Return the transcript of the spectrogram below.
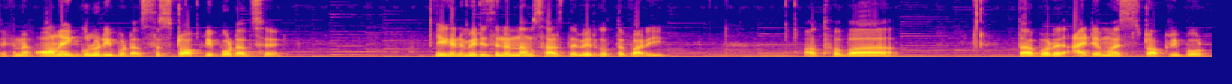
এখানে অনেকগুলো রিপোর্ট আছে। স্টক রিপোর্ট আছে। এখানে মেডিসিনের নাম সার্চ দিয়ে বের করতে পারি। অথবা তারপরে আইটেম ওয়াইজ স্টক রিপোর্ট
